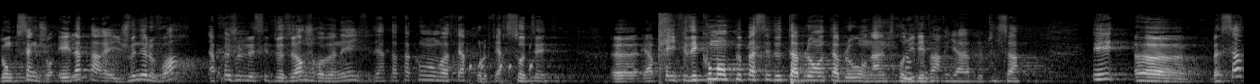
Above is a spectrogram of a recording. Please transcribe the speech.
Donc 5 jours. Et là, pareil, je venais le voir. Après, je le laissais 2 heures, je revenais. Il faisait Ah, Papa, comment on va faire pour le faire sauter? Euh, Et après, il faisait Comment on peut passer de tableau en tableau? On a introduit les variables, tout ça. Et euh, ben ça,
